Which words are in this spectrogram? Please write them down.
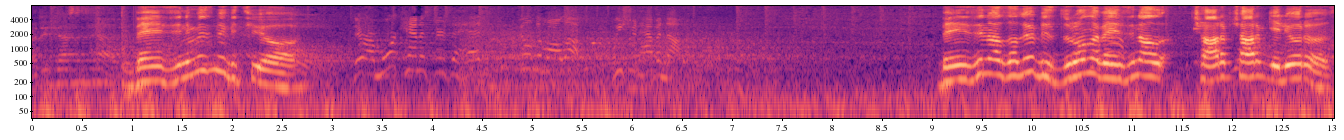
but it doesn't help. Benzinimiz mi bitiyor? There are more canisters ahead. Fill them all up. We should have enough. Benzin azalıyor biz drone'la benzin al çağırıp çağırıp geliyoruz.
